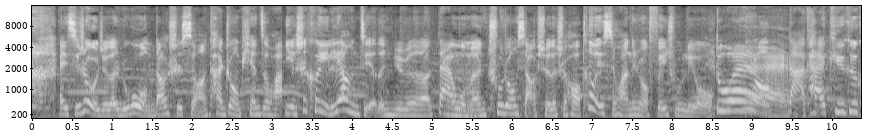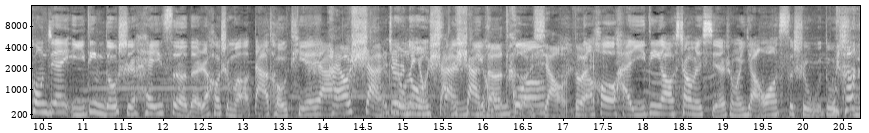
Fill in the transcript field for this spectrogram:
哎，其实我觉得，如果我们当时喜欢看这种片子的话，也是可以谅解的。你觉得呢？在我们初中小学的时候，特别喜欢那种非主流，对，那种打开 QQ 空间一定都是黑色的，然后什么大头贴呀，还要闪，就是那种闪闪的特效，对，然后还一定要上面写什么“仰望四十五度是你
